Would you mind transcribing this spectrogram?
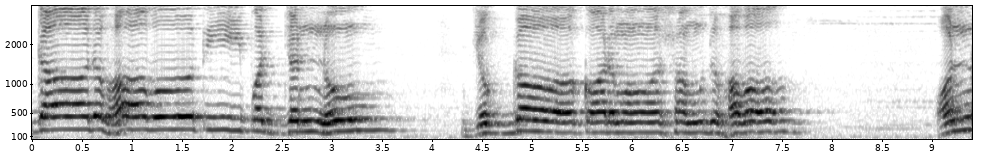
যজ্ঞাদ ভবতি পর্জন্য যজ্ঞ কর্ম সমুদ্ভব অন্ন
